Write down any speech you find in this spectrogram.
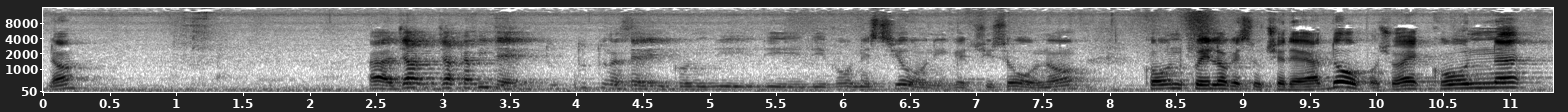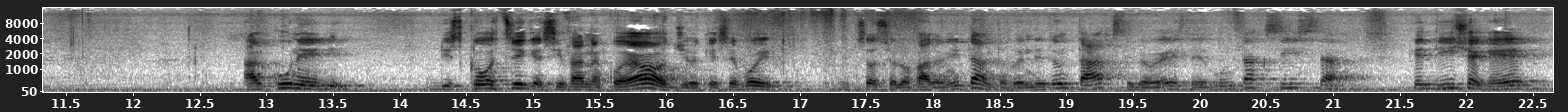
No? Allora, già, già capite tutta una serie di, di, di, di connessioni che ci sono con quello che succederà dopo, cioè con alcuni discorsi che si fanno ancora oggi, perché se voi, non so se lo fate ogni tanto, prendete un taxi, troverete un taxista che dice che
